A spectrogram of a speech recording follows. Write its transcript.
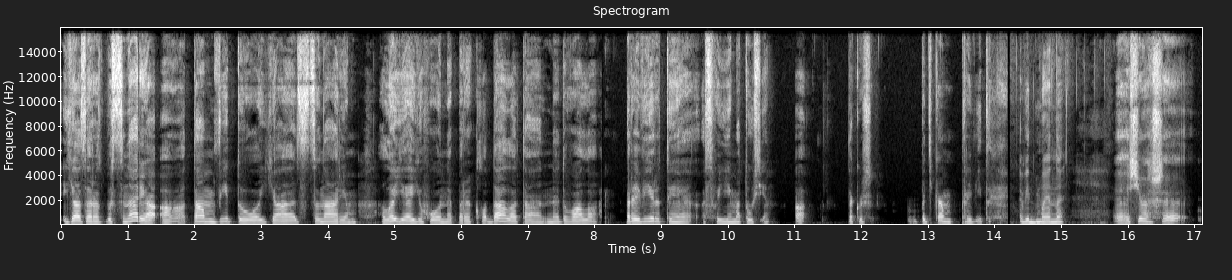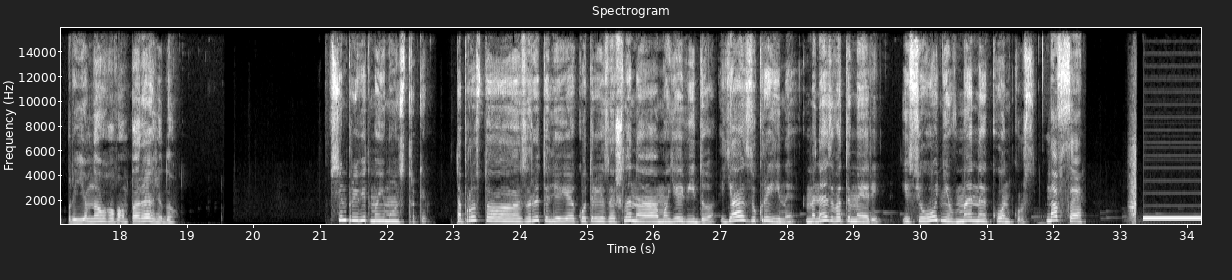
я зараз без сценарія, а там відео я з сценарієм, але я його не перекладала та не давала перевірити своїй матусі. А також батькам привіт від мене. Е, Що ж, е, приємного вам перегляду. Всім привіт, мої монстрики. Та просто зрителі, котрі зайшли на моє відео. Я з України. Мене звати Мері. І сьогодні в мене конкурс. На все.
